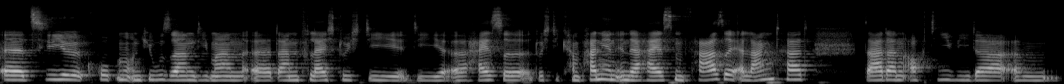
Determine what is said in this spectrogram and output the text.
äh, Zielgruppen und Usern, die man äh, dann vielleicht durch die, die äh, heiße, durch die Kampagnen in der heißen Phase erlangt hat, da dann auch die wieder ähm,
